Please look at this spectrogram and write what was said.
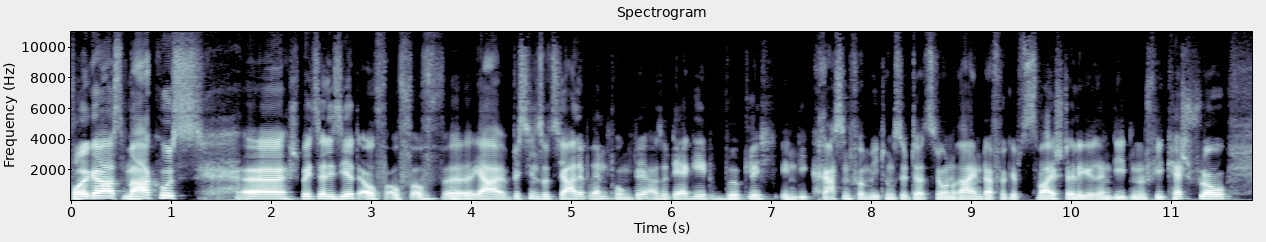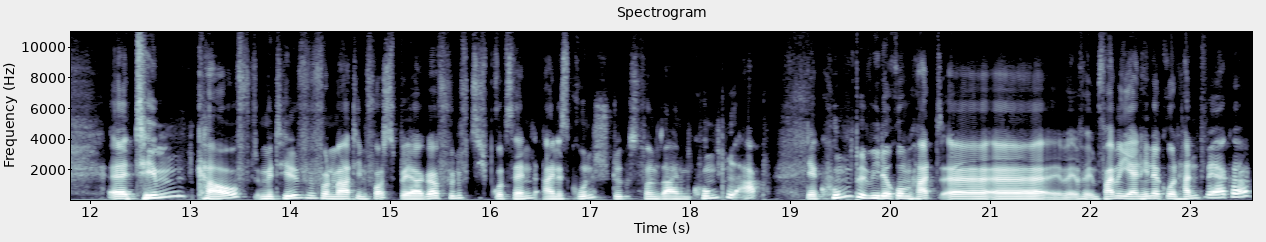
Vollgas, Markus äh, spezialisiert auf, auf, auf äh, ja, ein bisschen soziale Brennpunkte. Also der geht wirklich in die krassen Vermietungssituationen rein. Dafür gibt es zweistellige Renditen und viel Cashflow. Äh, Tim kauft mit Hilfe von Martin Vossberger 50% eines Grundstücks von seinem Kumpel ab. Der Kumpel wiederum hat äh, äh, im familiären Hintergrund Handwerker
